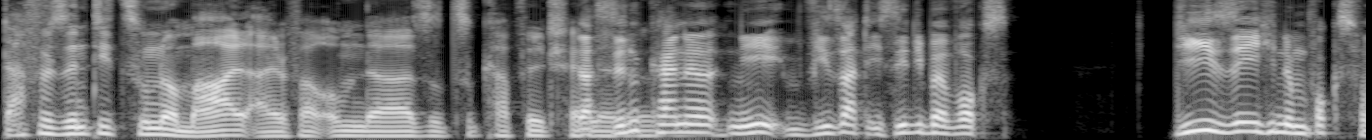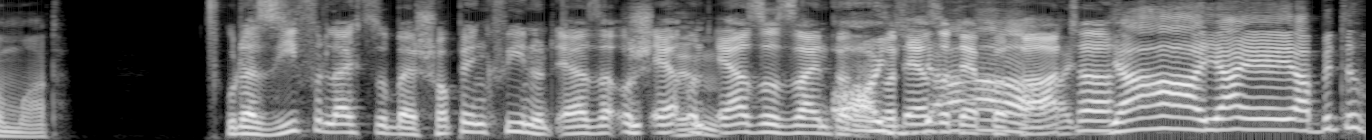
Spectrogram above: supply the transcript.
dafür sind die zu normal einfach, um da so zu Couple Challenge. Das sind keine, nee, wie gesagt, ich sehe die bei Vox. Die sehe ich in einem Vox-Format. Oder sie vielleicht so bei Shopping Queen und er, so- und er, und er so sein, Be und er so der Berater. Oh, Ja, ja, ja, ja, bitte,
